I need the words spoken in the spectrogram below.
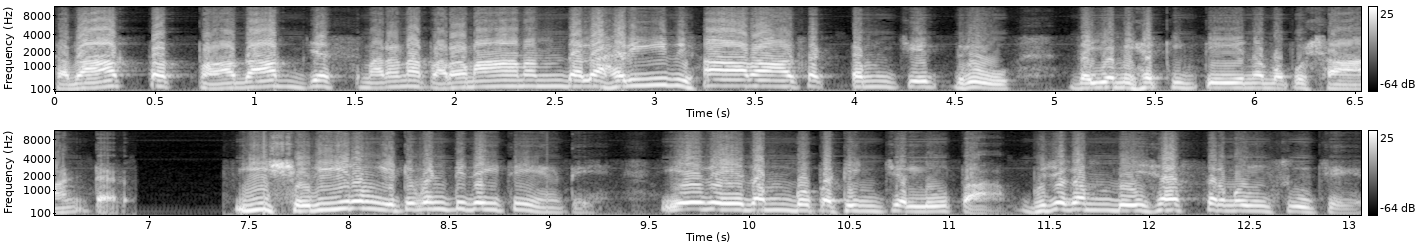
సదాత్తత్ పాదాబ్జ స్మరణ పరమానంద లహరీ విహారాసక్తం చేద్రు. దయమిహ కింతేన అంటారు. ఈ శరీరం ఎటువంటిదైతే ఏమిటి? ఏ వేదంబు పఠించే లూత భుజగంబే శాస్త్రములు సూచే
